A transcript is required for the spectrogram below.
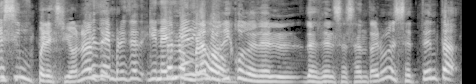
Es impresionante. Es impresionante. Y en el Están medio- nombrando discos desde el, desde el 69, el 70,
